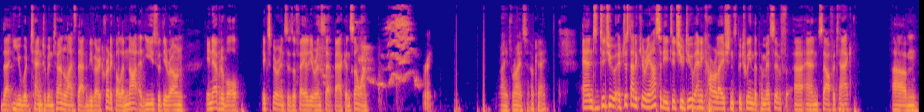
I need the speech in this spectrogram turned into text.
that you would tend to internalize that and be very critical and not at ease with your own inevitable experiences of failure and setback and so on. Right. Right. Right. Okay. And did you, just out of curiosity, did you do any correlations between the permissive uh, and self-attack um,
